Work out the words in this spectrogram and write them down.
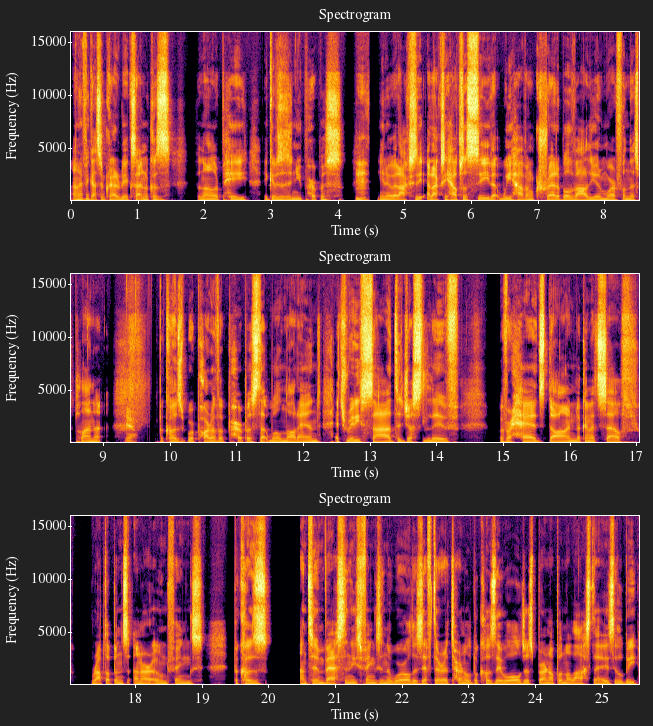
And I think that's incredibly exciting because another P, it gives us a new purpose. Mm. You know, it actually it actually helps us see that we have incredible value and worth on this planet. Yeah because we're part of a purpose that will not end. It's really sad to just live with our heads down, looking at self, wrapped up in, in our own things, because and to invest in these things in the world as if they're eternal because they will all just burn up on the last days. They'll be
